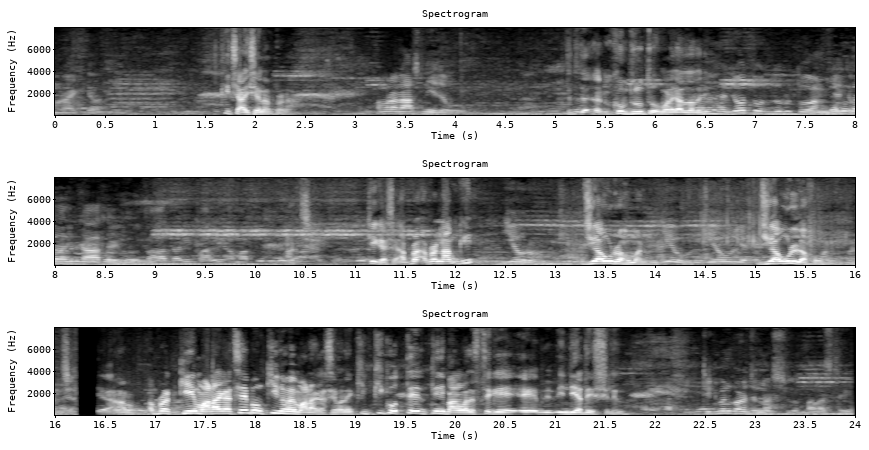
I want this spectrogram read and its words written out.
আমরা একটা আছি কি চাইছেন আপনারা? আমরা নাচ নিয়ে যাব। খুব দ্রুত মানে যত হ্যাঁ যত দ্রুত আমি যেতে পারি তাড়াতাড়ি আচ্ছা। ঠিক আছে আপনার আপনার নাম কি? জিয়াউর রহমান। জিয়াউল রহমান। আচ্ছা। আপনার কে মারা গেছে এবং কীভাবে মারা গেছে? মানে কি কি করতে তিনি বাংলাদেশ থেকে ইন্ডিয়াতে এসেছিলেন? ট্রিটমেন্ট করার জন্য আসছিল বাংলাদেশ থেকে।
